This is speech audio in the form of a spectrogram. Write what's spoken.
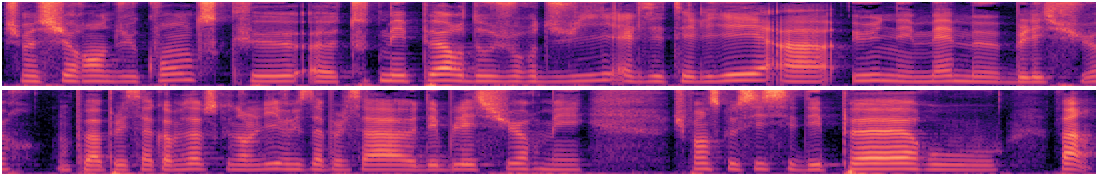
je me suis rendu compte que euh, toutes mes peurs d'aujourd'hui, elles étaient liées à une et même blessure. On peut appeler ça comme ça parce que dans le livre, ils appellent ça euh, des blessures, mais je pense que aussi c'est des peurs ou... Enfin,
